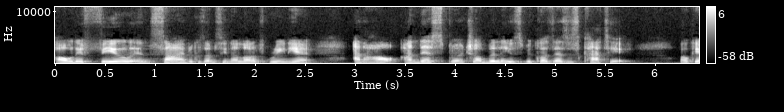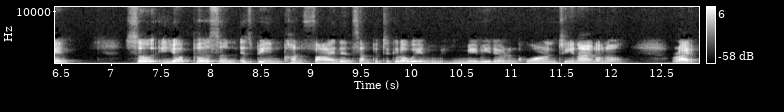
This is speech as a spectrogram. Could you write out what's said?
how they feel inside, because I'm seeing a lot of green here, and how and their spiritual beliefs, because there's this cat here. Okay, so your person is being confined in some particular way. Maybe they're in quarantine. I don't know, right?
